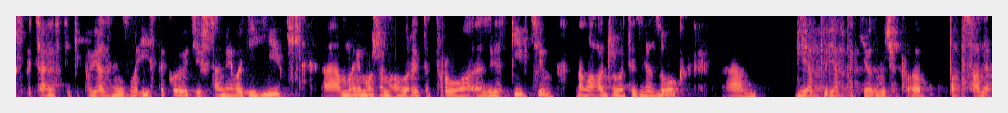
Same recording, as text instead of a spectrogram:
спеціальності, які пов'язані з логістикою, ті ж самі водії. Е, Ми можемо говорити про е, зв'язківців, налагоджувати зв'язок. Е, Я б я б такі озвучив е, посади.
